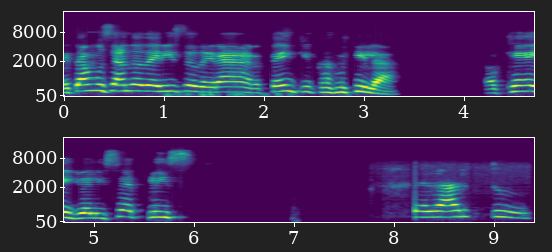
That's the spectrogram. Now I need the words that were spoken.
Estamos usando there is o there are. Thank you, Camila. Okay, Yuelisette, please. There are two.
